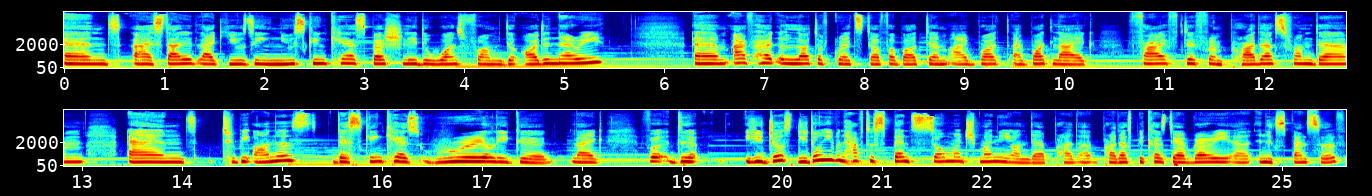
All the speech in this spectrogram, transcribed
and i started like using new skincare especially the ones from the ordinary. Um, i've heard a lot of great stuff about them. I bought i bought like five different products from them. And to be honest their skincare is really good. Like for the you just you don't even have to spend so much money on their product, products because they're very uh, inexpensive.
